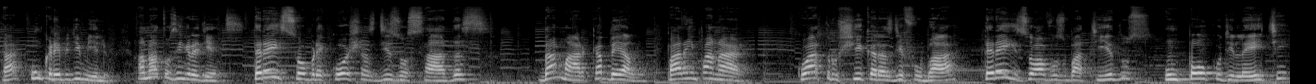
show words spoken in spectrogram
tá? Com creme de milho. Anota os ingredientes. Três sobrecoxas desossadas da marca Belo. Para empanar, 4 xícaras de fubá, 3 ovos batidos, um pouco de leite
